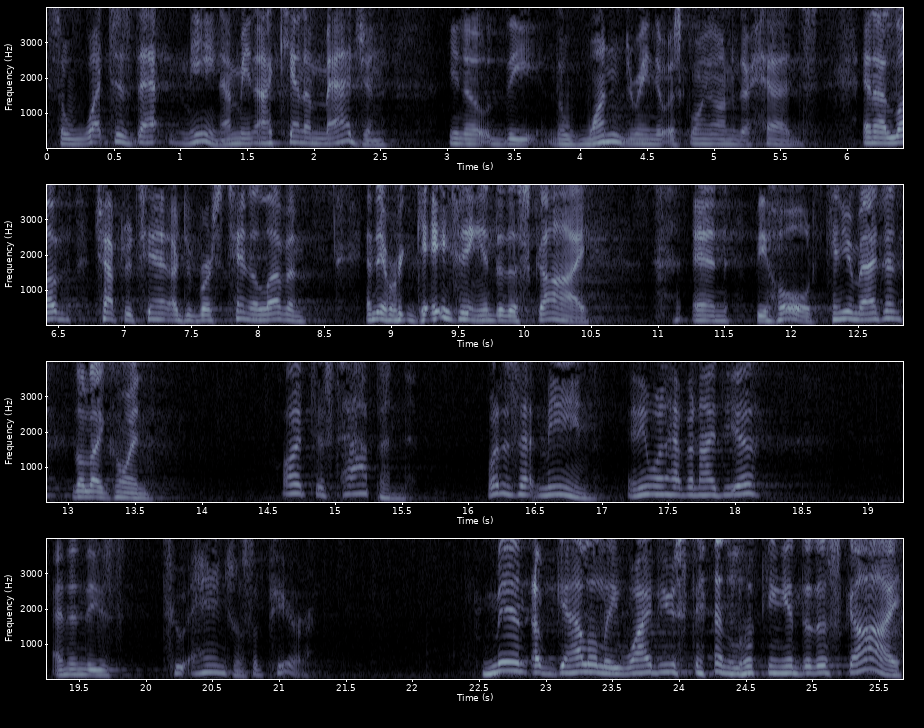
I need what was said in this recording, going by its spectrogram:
So what does that mean? I mean, I can't imagine, you know, the, the wondering that was going on in their heads. And I love chapter 10, or verse 10, 11. And they were gazing into the sky, and behold, can you imagine? They're like going, What just happened? What does that mean? Anyone have an idea? And then these two angels appear. Men of Galilee, why do you stand looking into the sky?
